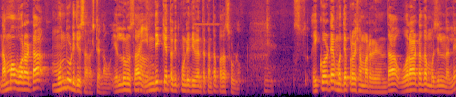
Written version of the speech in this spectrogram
ನಮ್ಮ ಹೋರಾಟ ಮುಂದೂಡಿದ್ದೀವಿ ಸರ್ ಅಷ್ಟೇ ನಾವು. ಎಲ್ಲೂ ಸಹ ಹಿಂದಕ್ಕೆ ತೆಗೆದುಕೊಂಡಿದ್ದೀವಿ ಅಂತಕ್ಕಂಥ ಪದ ಸುಳ್ಳು. ಹೈಕೋರ್ಟೇ ಮಧ್ಯಪ್ರವೇಶ ಮಾಡಿರೋದ್ರಿಂದ ಹೋರಾಟದ ಮಜಲಿನಲ್ಲಿ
